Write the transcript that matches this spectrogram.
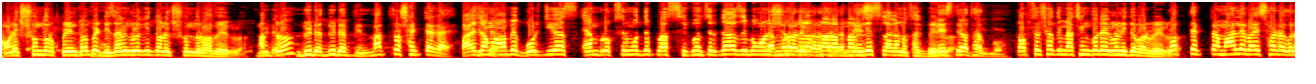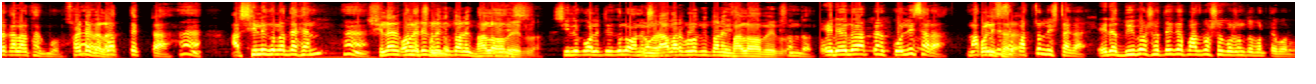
অনেক সুন্দর প্রিন্ট হবে ডিজাইনগুলো কিন্তু অনেক সুন্দর হবে এগুলো। মাত্র? দুইটা- দুইটা প্রিন্ট মাত্র ষাট টাকায়। পায়জামা হবে গর্জিয়াস এমব্রক্স এর মধ্যে প্লাস সিকোয়েন্সের কাজ এবং অনেক সুন্দর আপনার আপনার লেস লাগানো থাকবে লেস দেওয়া থাকব। টপসের সাথে ম্যাচিং করে এগুলো নিতে পারবে এগুলো। প্রত্যেকটা মালে ভাই ছয়টা করে কালার থাকব। ছয়টা হ্যাঁ, colour? প্রত্যেকটা হ্যাঁ। আর শিলিগুলো দেখেন হ্যাঁ কোয়ালিটি গুলো কিন্তু অনেক ভালো হবে এগুলো। শিলি কোয়ালিটি গুলো অনেক রাবারগুলো কিন্তু অনেক ভালো হবে এগুলো। সুন্দর। এটা হলো আপনার কলি ছাড়া। পাঁচচল্লিশ টাকা। এটা দুই বছর থেকে পাঁচ বছর পর্যন্ত করতে পারব।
